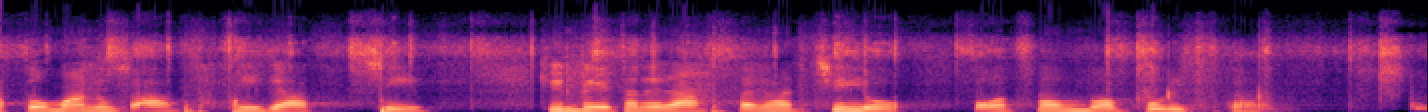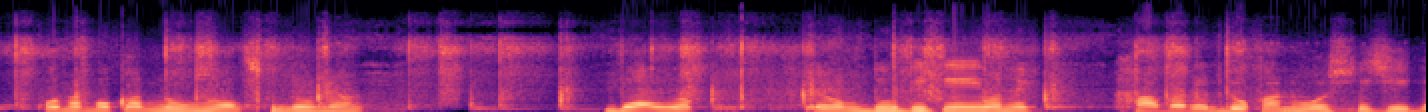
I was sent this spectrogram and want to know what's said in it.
এত মানুষ আসছে যাচ্ছে, কিন্তু এখানে রাস্তাঘাট ছিল অসম্ভব পরিষ্কার। কোনো প্রকার নোংরা ছিল না। যাই হোক, এবং দুদিকেই অনেক খাবারের দোকান বসেছিল।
